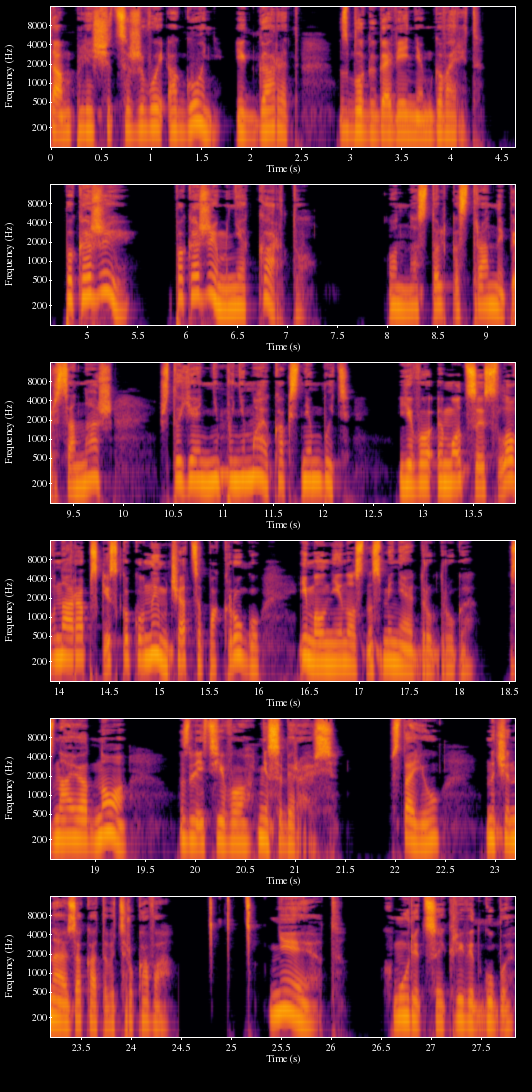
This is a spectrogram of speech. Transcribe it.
там плещется живой огонь, и Гаррет с благоговением говорит. «Покажи, покажи мне карту». Он настолько странный персонаж, что я не понимаю, как с ним быть. Его эмоции, словно арабские скакуны, мчатся по кругу и молниеносно сменяют друг друга. Знаю одно — злить его не собираюсь. Встаю, начинаю закатывать рукава. «Нет», — хмурится и кривит губы.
